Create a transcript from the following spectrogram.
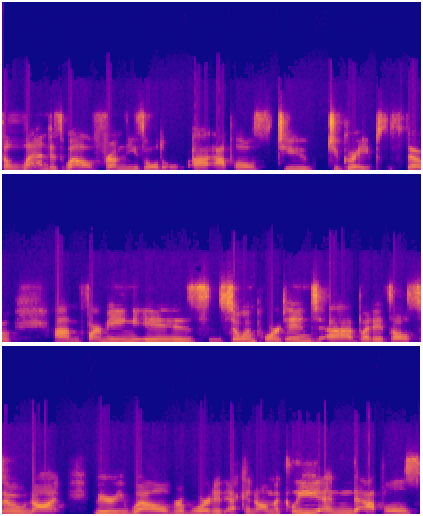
the land as well from these old uh, apples to to grapes. So um, farming is so important uh, but it's also not very well rewarded economically. And the apples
